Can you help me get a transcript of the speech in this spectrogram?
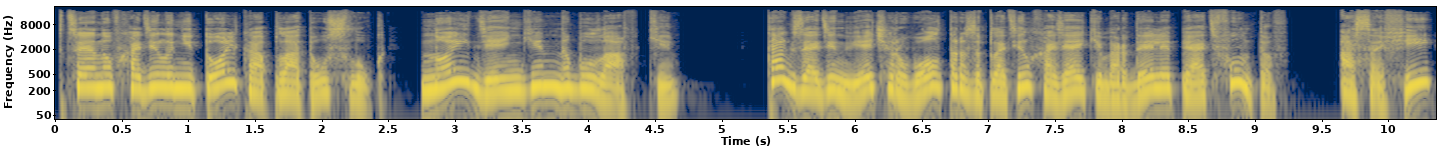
В цену входила не только оплата услуг, но и деньги на булавки. Так за один вечер Уолтер заплатил хозяйке борделя 5 фунтов, а Софи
